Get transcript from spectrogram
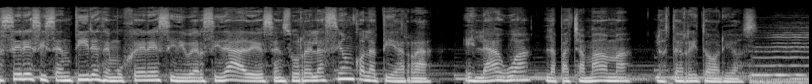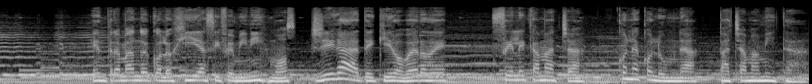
haceres y sentires de mujeres y diversidades en su relación con la tierra, el agua, la Pachamama, los territorios. Entramando ecologías y feminismos, llega a Te Quiero Verde Cele Camacha con la columna Pachamamita.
